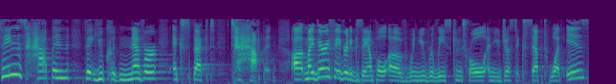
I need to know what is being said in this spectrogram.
things happen that you could never expect to happen. Uh, my very favorite example of when you release control and you just accept what is,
